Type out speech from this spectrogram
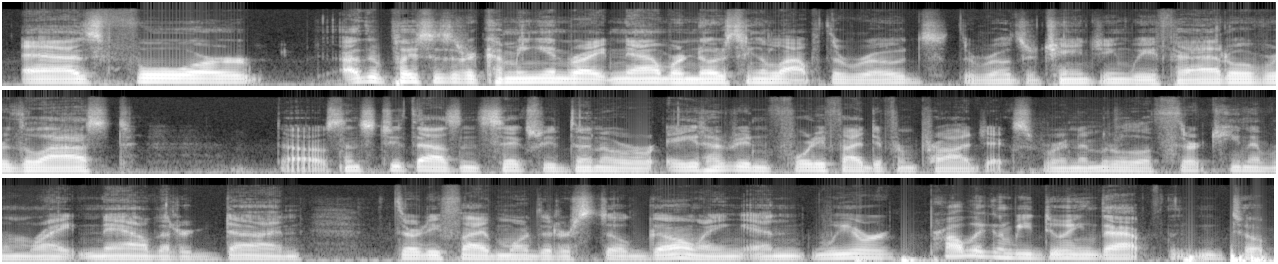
As for other places that are coming in right now, we're noticing a lot with the roads. The roads are changing. We've had over the last uh, since 2006, we've done over 845 different projects. We're in the middle of 13 of them right now that are done. 35 more that are still going, and we are probably going to be doing that until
